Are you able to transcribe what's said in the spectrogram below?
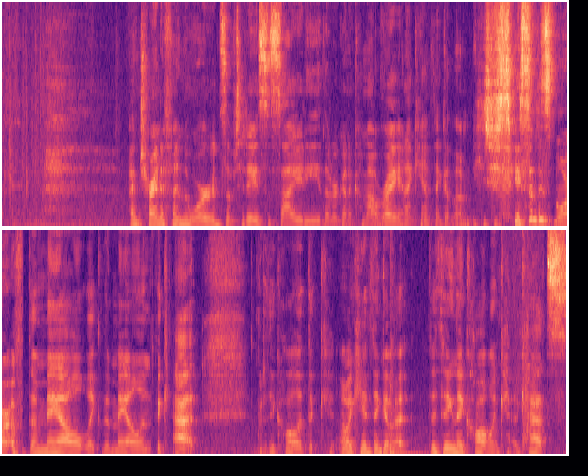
I'm trying to find the words of today's society that are going to come out right, and I can't think of them. He she sees him as more of the male, like the male and the cat. What do they call it? The oh, I can't think of it. The thing they call when ca- cats.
